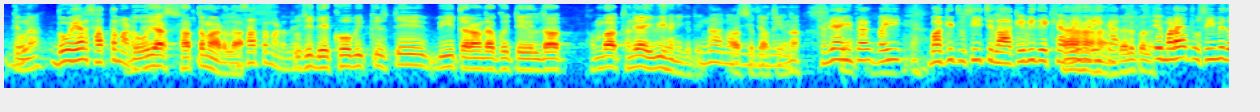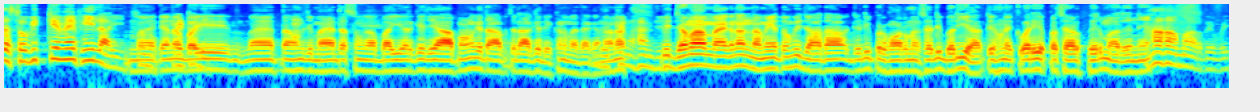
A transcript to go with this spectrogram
ਕਿੰਨਾ? 2007 ਮਾਡਲ 2007 ਮਾਡਲ ਆ। 7 ਮਾਡਲ ਹੈ ਤੁਸੀਂ ਦੇਖੋ ਵੀ ਕਿਸੇ ਵੀ ਤਰ੍ਹਾਂ ਦਾ ਕੋਈ ਤੇਲ ਦਾ ਫੰਬਾ ਥੰਧਿਆਈ ਵੀ ਹੈ ਨਹੀਂ ਕਿਤੇ ਨਾ ਨਾ ਆਸੇ ਪਾਸੇ ਨਾ। ਤਾਂ ਬਾਈ ਬਾਕੀ ਤੁਸੀਂ ਚਲਾ ਕੇ ਵੀ ਦੇਖਿਆ ਬਾਈ ਹਾਂ, ਬਿਲਕੁਲ। ਇਹ ਮੜਾ ਤੁਸੀਂ ਵੀ ਦੱਸੋ ਵੀ ਕਿਵੇਂ ਫੀਲ ਆਈ ਮੈਂ ਕਹਿੰਦਾ ਬਾਈ ਮੈਂ ਤਾਂ ਹੁਣ ਜੇ ਮੈਂ ਦੱਸੂਗਾ ਬਾਈ ਵਰਗੇ ਜੇ ਆਪ ਆਉਣਗੇ ਤਾਂ ਆਪ ਚਲਾ ਕੇ ਦੇਖਣ ਮੈਂ ਤਾਂ ਕਹਿੰਦਾ ਨਾ। ਵੀ ਜਮਾ ਮੈਂ ਕਹਿੰਦਾ ਨਵੇਂ ਤੋਂ ਵੀ ਜ਼ਿਆਦਾ ਜਿਹੜੀ ਪਰਫਾਰਮੈਂਸ ਇਹਦੀ ਵਧੀਆ ਤੇ ਹੁਣ ਇੱਕ ਵਾਰੀ ਆਪਾਂ ਸਾਈਡ ਫੇਰ ਮਾਰ ਦਿੰਨੇ ਆ ਹਾਂ ਹਾਂ ਮਾਰ ਦਿਓ ਬਾਈ।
